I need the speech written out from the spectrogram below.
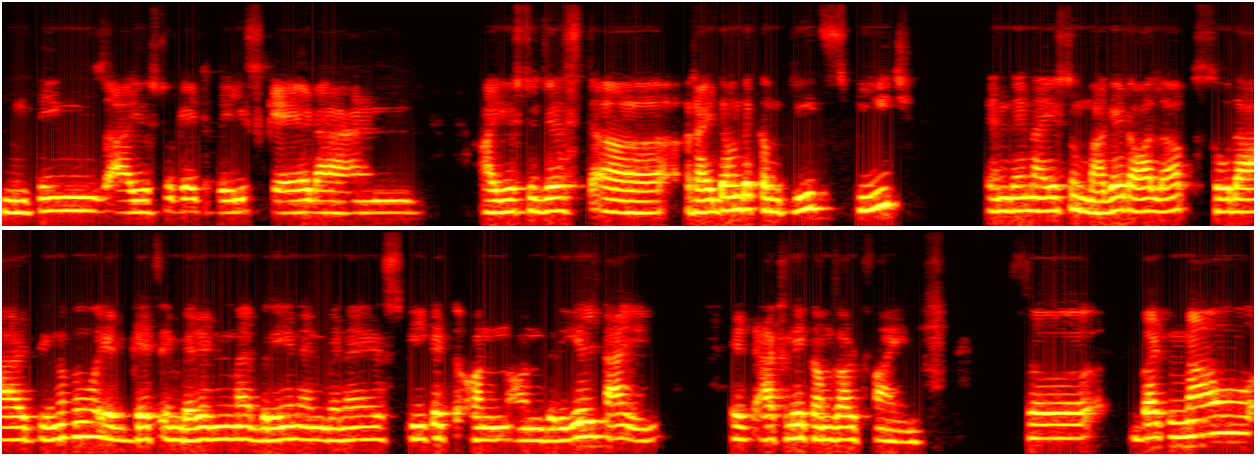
meetings, I used to get really scared and I used to just uh, write down the complete speech and then I used to mug it all up so that you know it gets embedded in my brain and when I speak it on on the real time, it actually comes out fine. So but now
